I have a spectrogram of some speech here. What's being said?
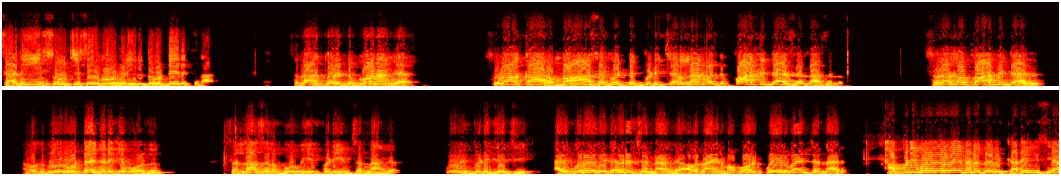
சதி சூழ்ச்சி செய்பவர்கள் இருந்து கொண்டே இருக்கிறார். சொல்லாங்க பிறட்டு போனாங்க. சுராக்கா ரொம்ப ஆசைப்பட்டு பிடிச்சிடலாம் வந்து பார்த்துட்டாரு செல்லா செல்லம். சுராக்கா பார்த்துட்டாரு. நமக்கு நூறு ஒட்டகம் கிடைக்க போகுது செல்லாசலம் பூமியை பிடின்னு சொன்னாங்க. பூமி பிடிச்சிச்சு. அதுக்கு பிறகு விட விட சொன்னாங்க. அவர் நான் என்னமோ போயிருவேன்னு சொன்னாரு. அப்படி பல தடவை நடந்தது. கடைசியா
